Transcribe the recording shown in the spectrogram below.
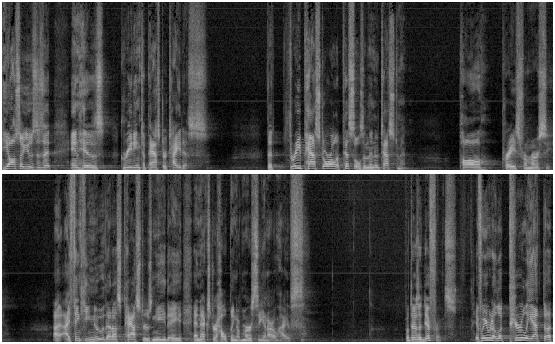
He also uses it in his greeting to Pastor Titus. The three pastoral epistles in the New Testament Paul prays for mercy. I, I think he knew that us pastors need a, an extra helping of mercy in our lives. But there's a difference. If we were to look purely at the,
